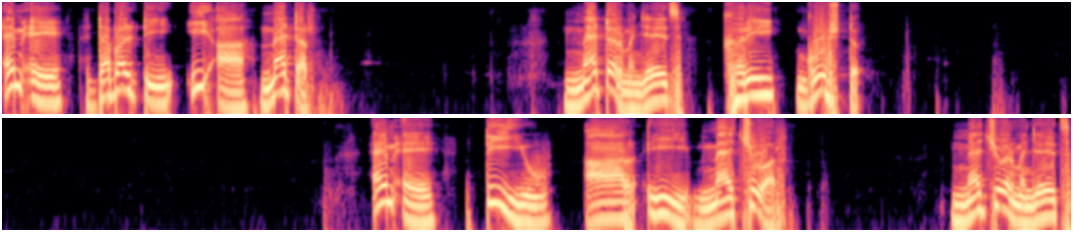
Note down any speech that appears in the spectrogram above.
M A double T E R matter matter म्हणजेच खरी गोष्ट. M A T U R E mature mature म्हणजेच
